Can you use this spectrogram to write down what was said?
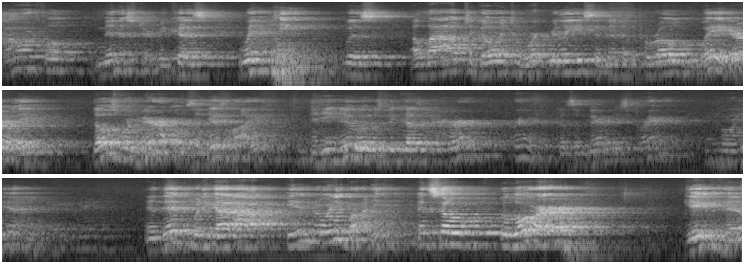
powerful minister because when he was allowed to go into work release and then parole way early, those were miracles in his life, and he knew it was because of her prayer, because of Mary's prayer for him. And then when he got out, he didn't know anybody, and so the Lord gave him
